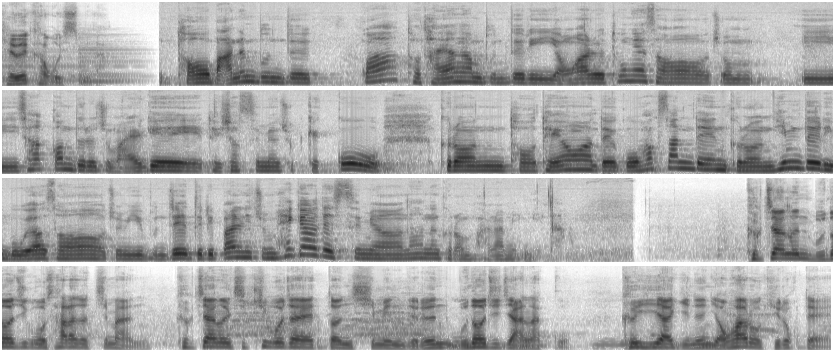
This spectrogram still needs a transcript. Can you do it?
계획하고 있습니다. 더 많은 분들과 더 다양한 분들이 영화를 통해서 좀이 사건들을 좀 알게 되셨으면 좋겠고 그런 더 대형화되고 확산된 그런 힘들이 모여서 좀 이 문제들이 빨리 좀 해결됐으면 하는 그런 바람입니다. 극장은 무너지고 사라졌지만 극장을 지키고자 했던 시민들은 무너지지 않았고 그 이야기는 영화로 기록돼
